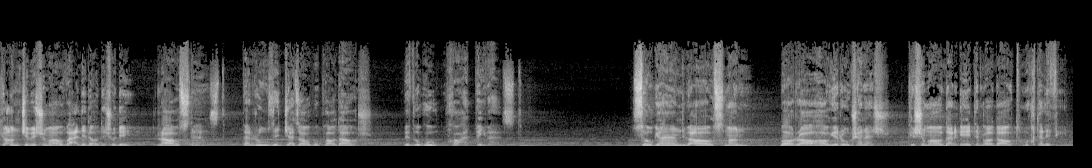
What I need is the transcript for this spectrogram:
که آنچه به شما وعده داده شده راست است. و روز جزا و پاداش به وقوع خواهد پیوست. سوگند به آسمان با راه های روشنش که شما در اعتقادات مختلفید.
